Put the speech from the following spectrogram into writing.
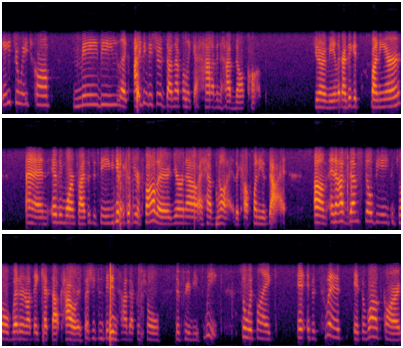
HOH comp, maybe like I think they should have done that for like a have and have not comp. You know what I mean? Like I think it's funnier and it'd be more impressive to see, you know, because your father, you're now a have not. Like how funny is that? Um, and have them still be in control of whether or not they get that power, especially since they didn't have that control the previous week. So it's like it, it's a twist, it's a wild card,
